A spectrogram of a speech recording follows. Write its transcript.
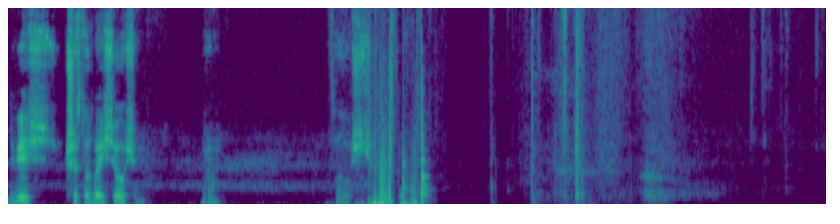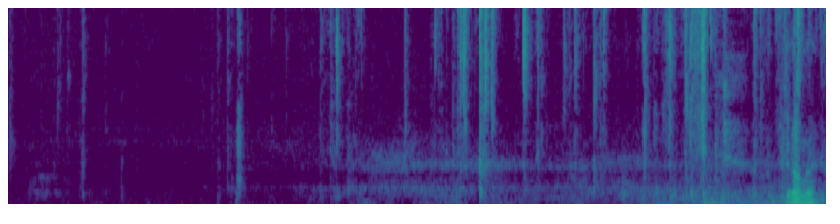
Dwieście, 328 gram całość. Otwieramy. Okay.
